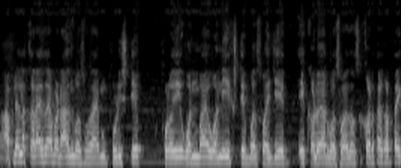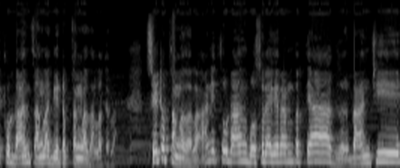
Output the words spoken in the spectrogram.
आपल्याला करायचा आहे डान्स बसवायचा आहे मग थोडी स्टेप थोडं वन बाय वन एक स्टेप बसवायची एक एक कडव्यावर बसवायचा असं करता करता एक तो डान्स चांगला गेटअप चांगला झाला त्याला. सेटअप चांगला झाला. आणि तो डान्स बसवल्या गेल्यानंतर त्या डान्सची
